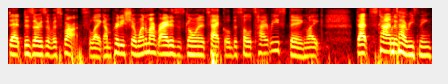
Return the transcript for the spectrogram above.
that deserves a response. Like I'm pretty sure one of my writers is going to tackle this whole Tyrese thing. Like that's kind of Tyrese thing?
